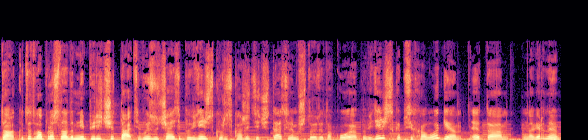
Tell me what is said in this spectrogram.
Так, этот вопрос надо мне перечитать. Вы изучаете поведенческую, расскажите читателям, что это такое. Поведенческая психология – это, наверное,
